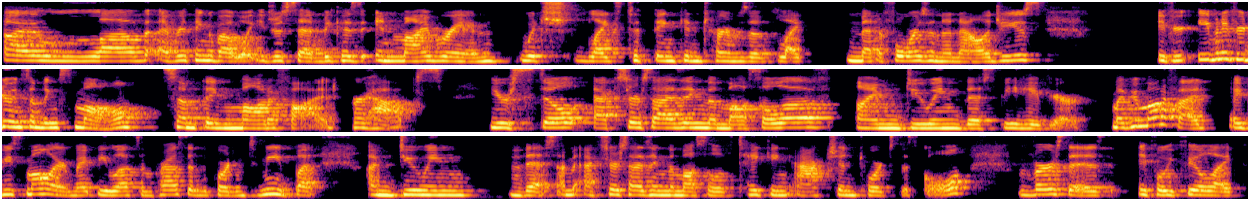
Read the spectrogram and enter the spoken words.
I love everything about what you just said because in my brain, which likes to think in terms of like metaphors and analogies, if you're even if you're doing something small, something modified, perhaps you're still exercising the muscle of I'm doing this behavior. Might be modified, might be smaller, might be less impressive according to me, but I'm doing this. I'm exercising the muscle of taking action towards this goal versus if we feel like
